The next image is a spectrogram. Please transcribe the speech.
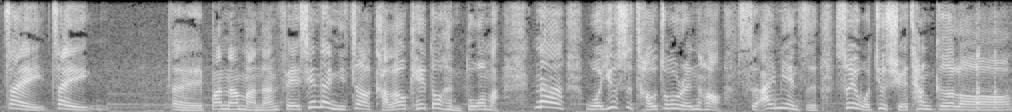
在在。呃，巴拿马、南非，现在你知道卡拉 OK 都很多嘛？那我又是潮州人哈，死爱面子，所以我就学唱歌喽。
